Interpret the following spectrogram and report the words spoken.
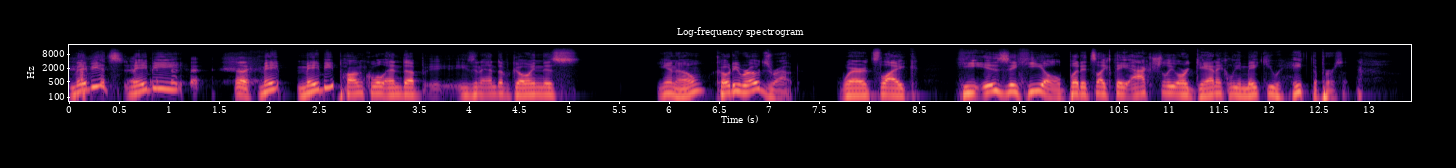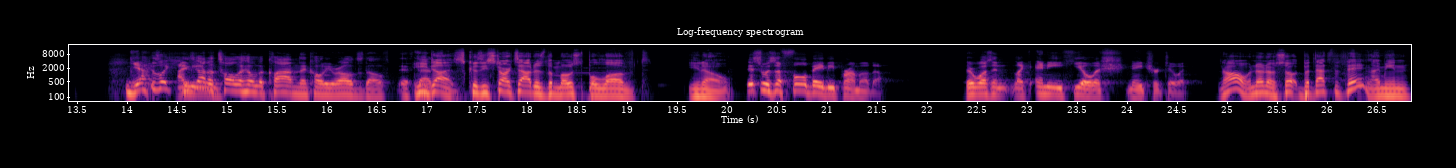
maybe it's maybe may, maybe Punk will end up he's to end up going this you know Cody Rhodes route where it's like he is a heel but it's like they actually organically make you hate the person. Yeah, He's like I He's got a taller hill to climb than Cody Rhodes, though. If he does cuz he starts out as the most beloved, you know. This was a full baby promo, though. There wasn't like any heelish nature to it. No, no, no. So but that's the thing. I mean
